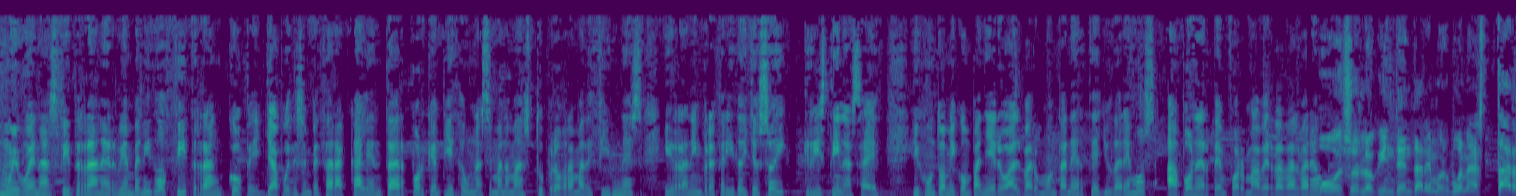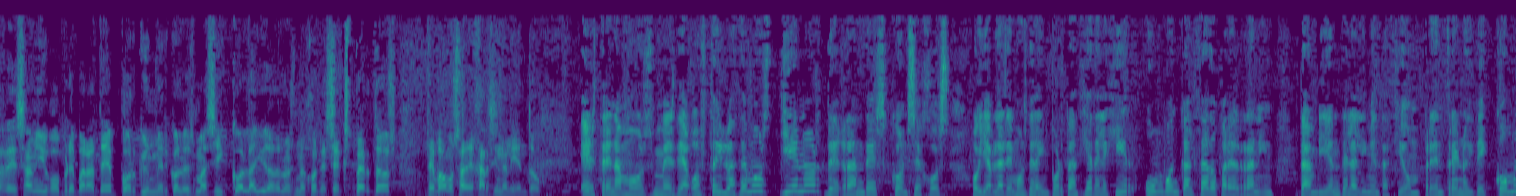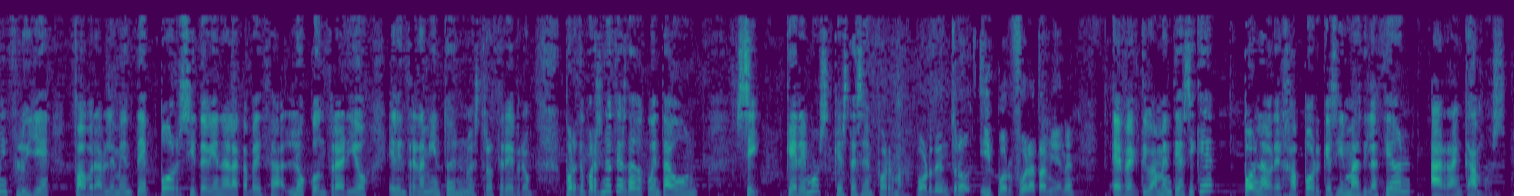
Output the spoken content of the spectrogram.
Muy buenas, Fit Runner. Bienvenido a Fit Run Cope. Ya puedes empezar a calentar porque empieza una semana más tu programa de fitness y running preferido. Yo soy Cristina Saez y junto a mi compañero Álvaro Montaner te ayudaremos a ponerte en forma, ¿verdad, Álvaro? O eso es lo que intentaremos. Buenas tardes, amigo. Prepárate porque un miércoles más y con la ayuda de los mejores expertos te vamos a dejar sin aliento. Estrenamos mes de agosto y lo hacemos llenos de grandes consejos. Hoy hablaremos de la importancia de elegir un buen calzado para el running, también de la alimentación preentreno y de cómo influye favorablemente, por si te viene a la cabeza lo contrario, el entrenamiento en nuestro cerebro. Porque por si no te has dado cuenta aún, sí, queremos que estés en forma. Por dentro y por fuera también, ¿eh? Efectivamente, así que pon la oreja porque sin más dilación, arrancamos.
